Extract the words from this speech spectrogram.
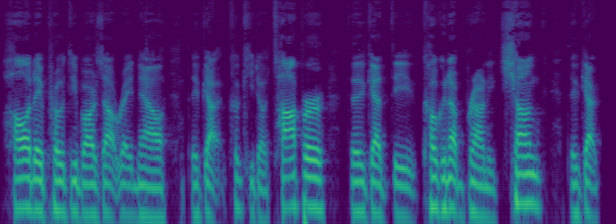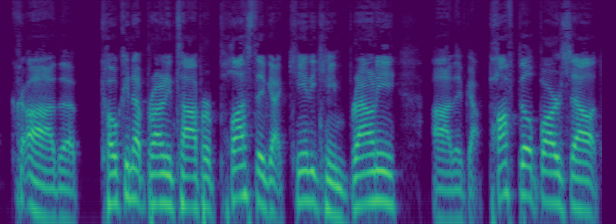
holiday protein bars out right now. They've got cookie dough topper. They've got the coconut brownie chunk. They've got uh, the coconut brownie topper. Plus, they've got candy cane brownie. Uh, they've got puff built bars out.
